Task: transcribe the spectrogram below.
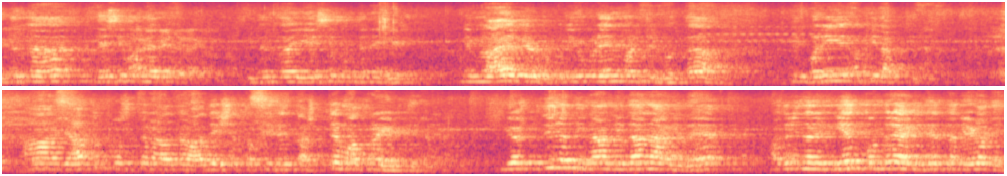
ಇದನ್ನ ಎ ಸಿ ಮುಂದೆ ಇದನ್ನ ಎ ಸಿ ಮುಂದೆನೇ ಹೇಳಿ. ನಿಮ್ಮ ಲಾಯರ್ ಹೇಳ್ಬೇಕು, ನೀವುಗಳು ಏನು ಮಾಡ್ತೀರಿ ಗೊತ್ತಾ? ನೀವು ಬರೀ ಅಪೀಲ್ ಆಗ್ತೀರ ಆ ಯಾತಕ್ಕೋಸ್ಕರ ಆದ ಆದೇಶ ತಪ್ಪಿದೆ ಅಂತ ಅಷ್ಟೇ ಮಾತ್ರ ಹೇಳ್ತೀರ? ಎಷ್ಟು ದಿನ ದಿನ ನಿಧಾನ ಆಗಿದೆ, ಅದರಿಂದ ನಿಮ್ಗೆ ಏನು ತೊಂದರೆ ಆಗಿದೆ ಅಂತ ಹೇಳೋದೇ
